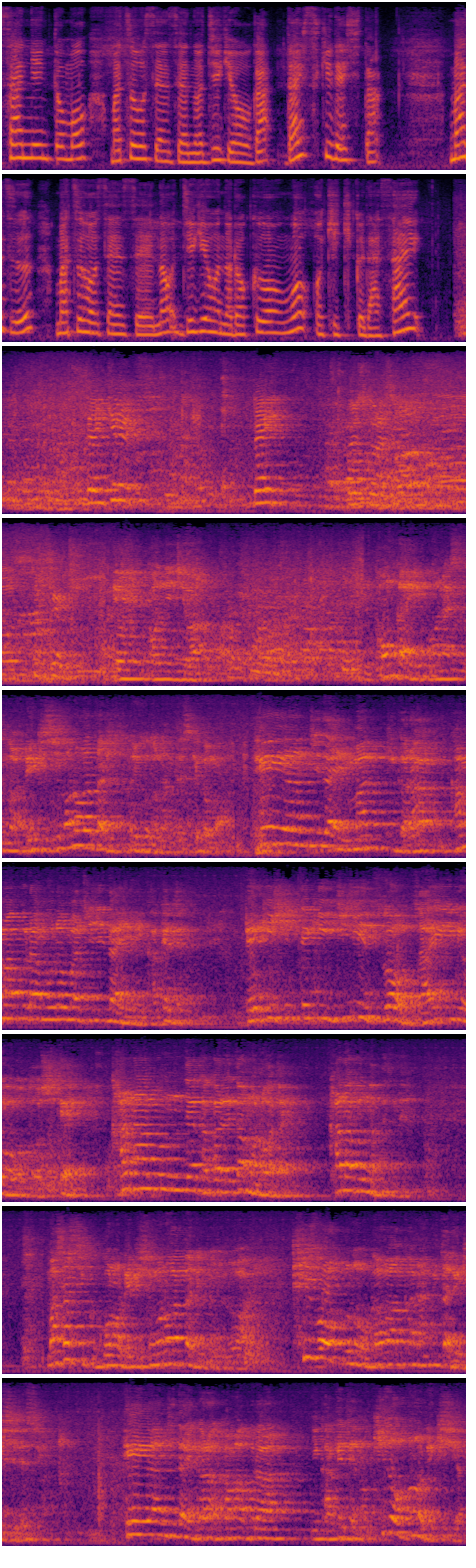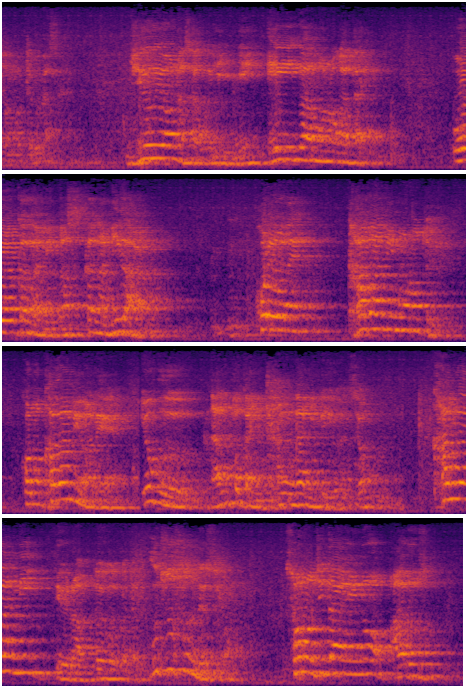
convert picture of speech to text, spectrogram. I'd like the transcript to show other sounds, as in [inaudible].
3人とも松尾先生の授業が大好きでした。まず松尾先生の授業の録音をお聞きください。じゃあいけるはいよろしくお願いしますえーこんにちは今回物語ということなんですけども平安時代末期から鎌倉室町時代にかけて歴史的事実を材料として仮名文で書かれた物語。仮名文なんですね。まさしくこの歴史物語というのは貴族の側から見た歴史ですよ。平安時代から鎌倉にかけての貴族の歴史やと思ってください。重要な作品に映画物語。大鏡増鏡があるこれをね鏡物というこの鏡はねよく何とかに鏡と言うんですよ。鏡っていうのはどういうことかって映すんですよ。その時代のある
